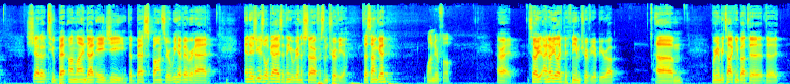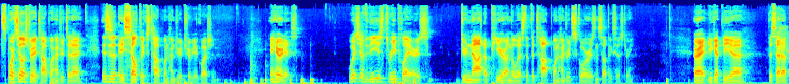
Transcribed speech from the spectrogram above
Shout out to BetOnline.ag, the best sponsor we have ever had. And as usual, guys, I think we're going to start off with some trivia. Does that sound good? Wonderful. All right. So I know you like the theme trivia, B Rob. Um, we're going to be talking about the, the Sports Illustrated Top 100 today. This is a Celtics Top 100 trivia question. And here it is. Which of these three players do not appear on the list of the top 100 scorers in Celtics history? All right, you get the uh, the setup.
